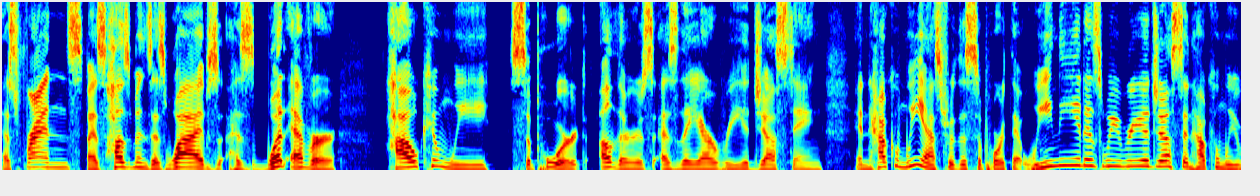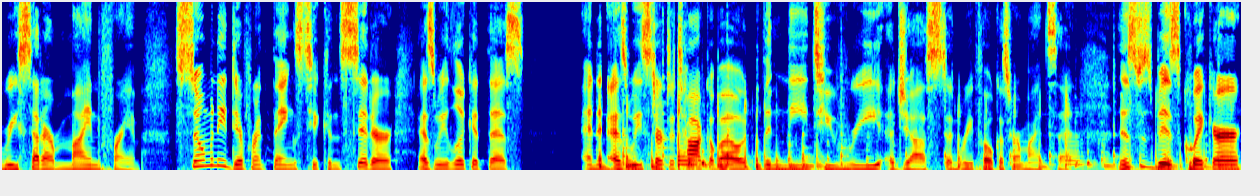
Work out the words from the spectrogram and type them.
as friends, as husbands, as wives, as whatever. How can we support others as they are readjusting? And how can we ask for the support that we need as we readjust? And how can we reset our mind frame? So many different things to consider as we look at this. And as we start to talk about the need to readjust and refocus our mindset, this was Biz Quicker.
